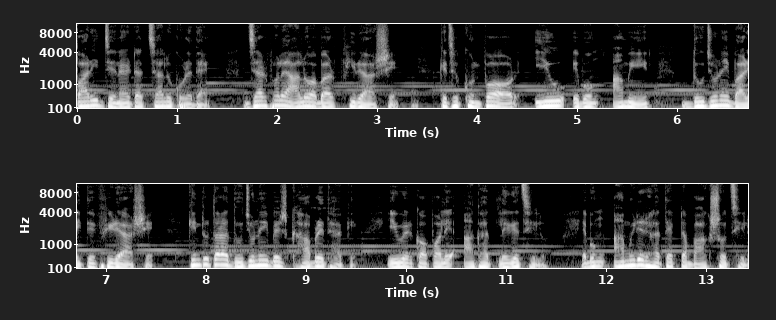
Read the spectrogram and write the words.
বাড়ির জেনারেটর চালু করে দেয়, যার ফলে আলো আবার ফিরে আসে। কিছুক্ষণ পর ইউ এবং আমির দুজনেই বাড়িতে ফিরে আসে, কিন্তু তারা দুজনেই বেশ ঘাবড়ে থাকে। ইউ এর কপালে আঘাত লেগেছিল এবং আমিরের হাতে একটা বাক্স ছিল।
